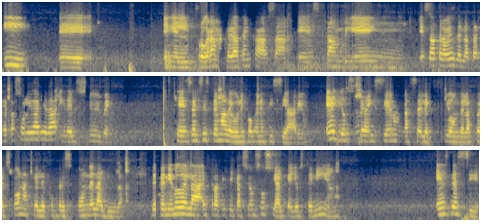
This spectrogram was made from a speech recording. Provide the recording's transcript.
Y eh, en el programa Quédate en Casa es también, es a través de la tarjeta Solidaridad y del SNUIBE, que es el sistema de único beneficiario. Ellos ya hicieron la selección de las personas que le corresponde la ayuda, dependiendo de la estratificación social que ellos tenían. Es decir,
